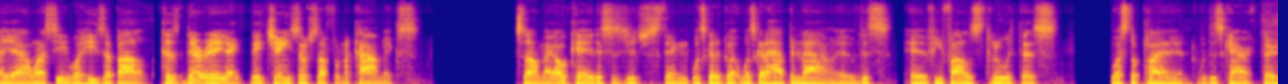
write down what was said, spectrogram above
Yeah, I want to see what he's about because they're really like they changed some stuff from the comics. So I'm like, okay, this is interesting. What's gonna go? What's gonna happen now if this if he follows through with this? What's the plan with this character?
